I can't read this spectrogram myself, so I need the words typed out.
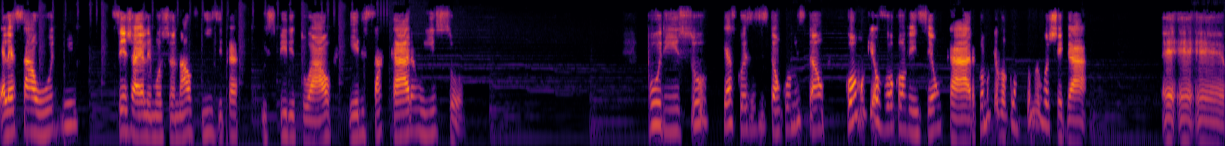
ela é saúde, seja ela emocional, física, espiritual, e eles sacaram isso. Por isso que as coisas estão como estão. Como que eu vou convencer um cara? Como que eu vou, como eu vou chegar é, é, é,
